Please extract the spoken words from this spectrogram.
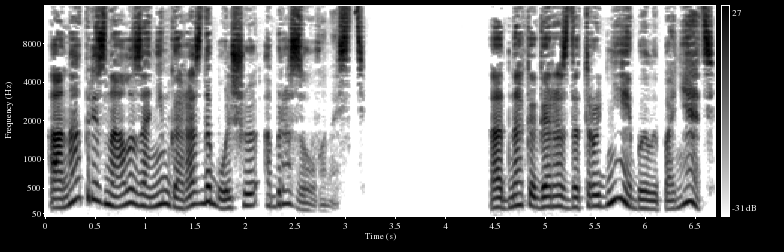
она признала за ним гораздо большую образованность. Однако гораздо труднее было понять,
